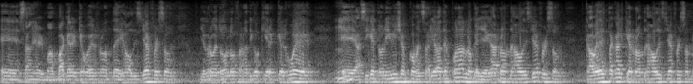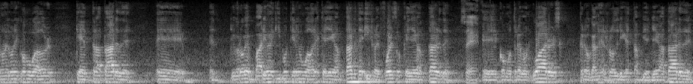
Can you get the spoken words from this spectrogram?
eh, San Germán va a querer que juegue Ronda Hollis Jefferson. Yo creo que todos los fanáticos quieren que él juegue. Eh, así que Tony Bishop comenzaría la temporada en lo que llega Ronda Hollis Jefferson. Cabe destacar que Ronda Hollis Jefferson no es el único jugador que entra tarde eh, yo creo que varios equipos tienen jugadores que llegan tarde y refuerzos que llegan tarde, eh, como Trevor Waters, creo que Ángel Rodríguez también llega tarde,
